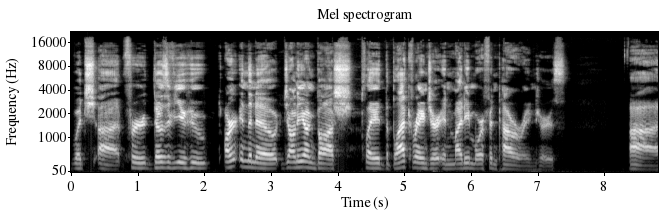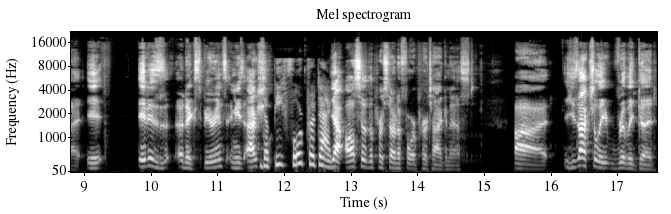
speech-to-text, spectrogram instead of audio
Which uh for those of you who aren't in the know, Johnny Young Bosch played the Black Ranger in Mighty Morphin Power Rangers. Uh it it is an experience and he's actually The P4 protagonist. Yeah, also the Persona 4 protagonist. Uh he's actually really good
